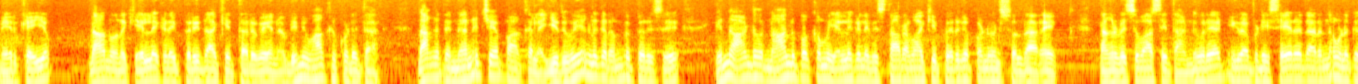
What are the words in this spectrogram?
மேற்கேயும் நான் உனக்கு எல்லைகளை பெரிதாக்கி தருவேன் அப்படின்னு வாக்கு கொடுத்தார். நாங்கள் அதை நினைச்சே பார்க்கல. இதுவே எங்களுக்கு ரொம்ப பெருசு. என்ன ஆண்டவர் நாலு பக்கமும் எல்லைகளை விஸ்தாரமாக்கி பெருக பண்ணுவேன்னு சொல்கிறாரே நாங்கள் விசுவாசித்த ஆண்டவரே நீங்கள் அப்படி செய்கிறதா இருந்தால் உங்களுக்கு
